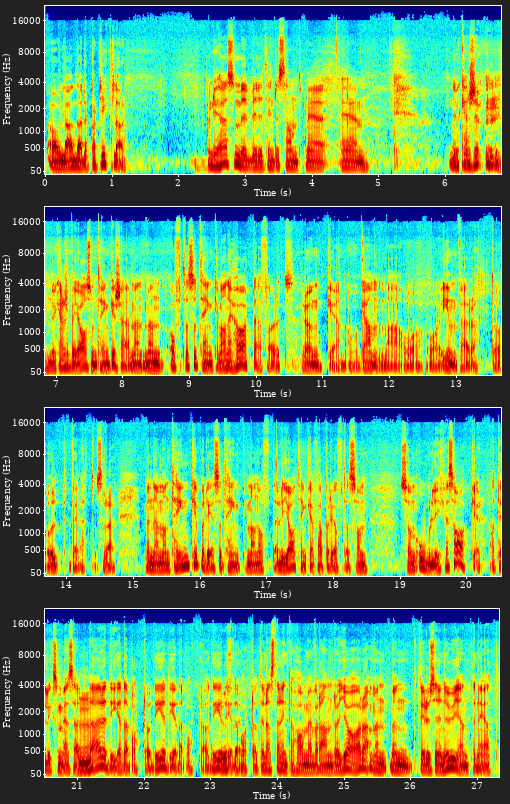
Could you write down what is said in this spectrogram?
av laddade partiklar. Men det är här som blir lite intressant med eh, nu kanske, nu kanske bara jag som tänker så här, men, men ofta så tänker man, har hört det här förut, röntgen och gamma och, och infrarött och ultraviolett och sådär. Men när man tänker på det så tänker man ofta, eller jag tänker i alla fall på det ofta som som olika saker. Att det liksom är så här, mm. det där är det där borta och det är det där borta och det är Just det där borta. Att det nästan inte har med varandra att göra. Men, men det du säger nu egentligen är att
